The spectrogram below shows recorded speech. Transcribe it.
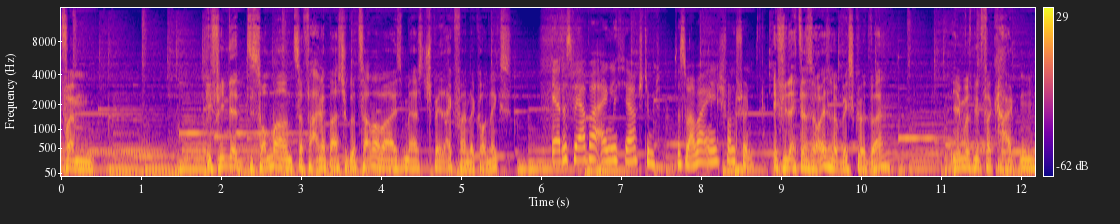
vor allem, ich finde, Sommer und Safari passt schon gut zusammen, aber ist mir erst spät eingefallen, der Connex. Ja, das wäre aber eigentlich, ja, stimmt. Das war aber eigentlich schon schön. Ich finde dass alles halbwegs gut war. Irgendwas mit Verkalten.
